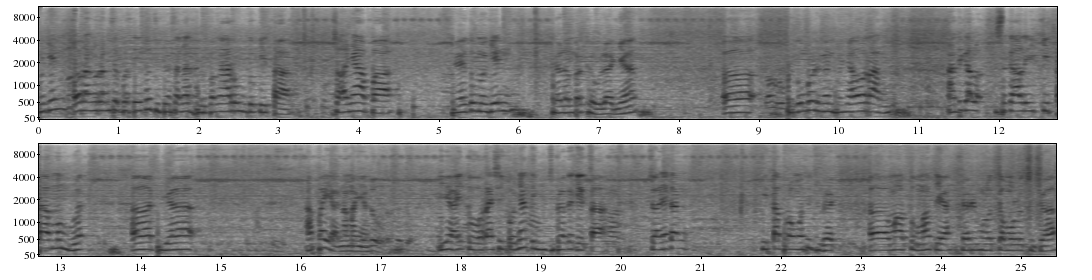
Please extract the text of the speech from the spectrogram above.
Mungkin orang-orang seperti itu juga sangat berpengaruh untuk kita. Soalnya apa? Dia itu mungkin dalam pergaulannya eh, berkumpul dengan banyak orang. Nanti kalau sekali kita membuat eh, dia apa ya namanya? Iya itu resikonya tinggi juga ke kita. Soalnya kan kita promosi juga eh, mouth to mouth ya dari mulut ke mulut juga.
